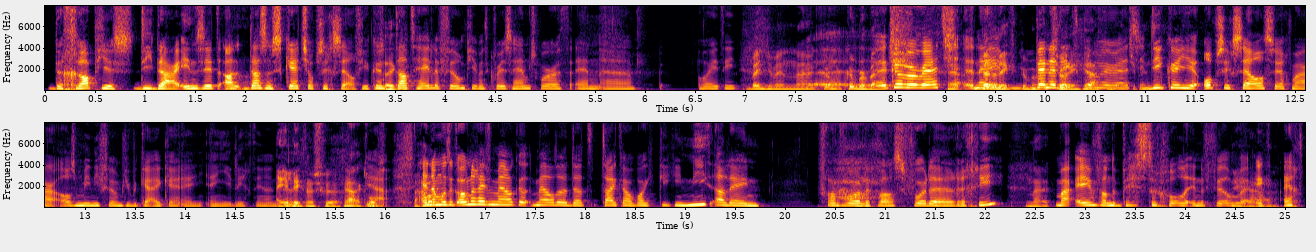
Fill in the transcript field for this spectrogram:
de grapjes die daarin zitten, al- dat is een sketch op zichzelf. Je kunt Zeker. dat hele filmpje met Chris Hemsworth en... eh, hoe heet die? Benjamin Cum- Cumberbatch. Cumberbatch. Ja, nee, Benedict Cumberbatch, Benedict. Ja, Cumberbatch. Die kun je op zichzelf, zeg maar, als minifilmpje bekijken. En, en je ligt in een... En je ligt in een scheur. Ja, klopt. Ja. Nou, En dan moet ik ook nog even melken- melden dat Taika Waititi niet alleen verantwoordelijk was voor de regie, nee. maar een van de beste rollen in de film waar Ja. ik echt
